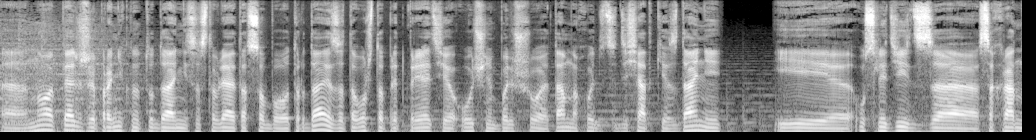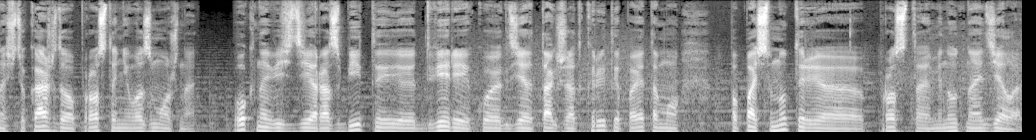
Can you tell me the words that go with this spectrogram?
э, но опять же проникнуть туда не составляет особого труда из-за того, что предприятие очень большое. Там находятся десятки зданий, и уследить за сохранностью каждого просто невозможно. Окна везде разбиты, двери кое-где также открыты, поэтому попасть внутрь э, просто минутное дело.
